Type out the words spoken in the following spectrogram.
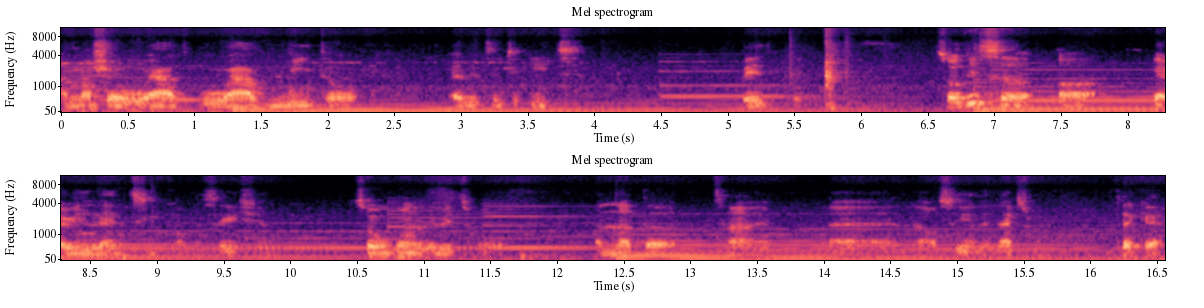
I'm not sure we have we have meat or anything to eat, basically. So this is a, a very lengthy conversation. So we're gonna leave it for another time, and I'll see you in the next one. Take care.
